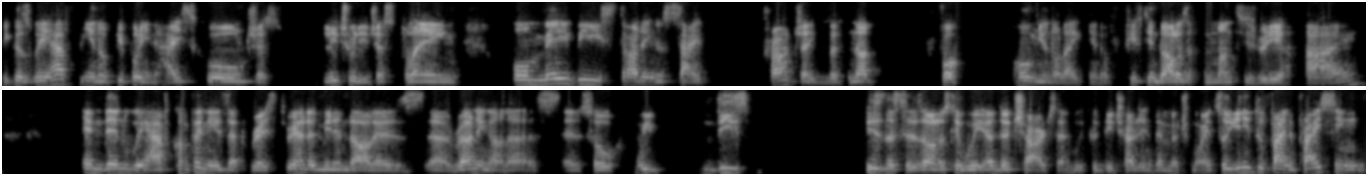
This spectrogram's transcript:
because we have, you know, people in high school just literally just playing, or maybe starting a side project, but not for whom, you know, like you know, fifteen dollars a month is really high. And then we have companies that raise 300 million dollars uh, running on us. And so we these businesses honestly we undercharge them. We could be charging them much more. And so you need to find a pricing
